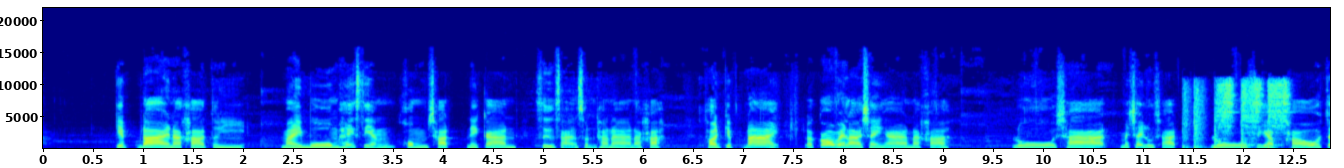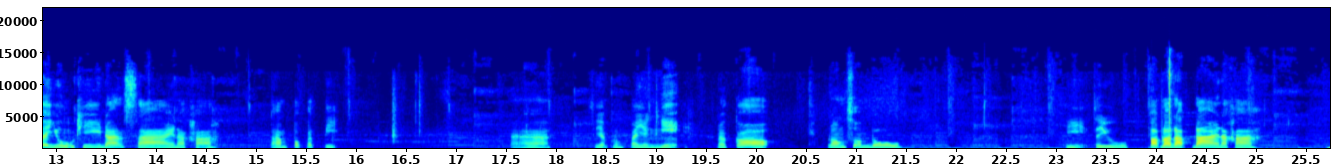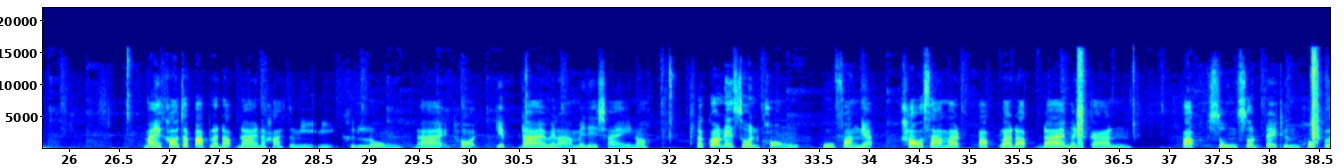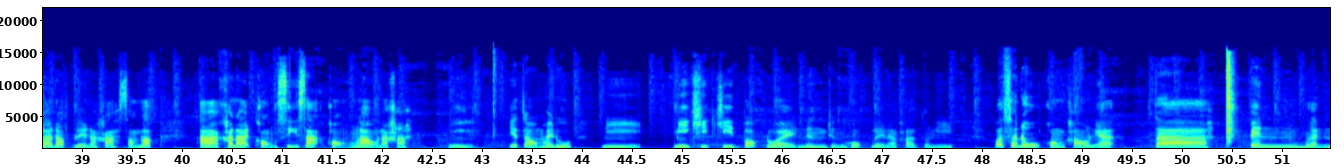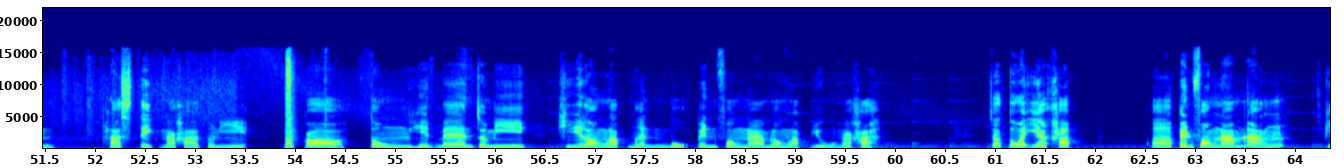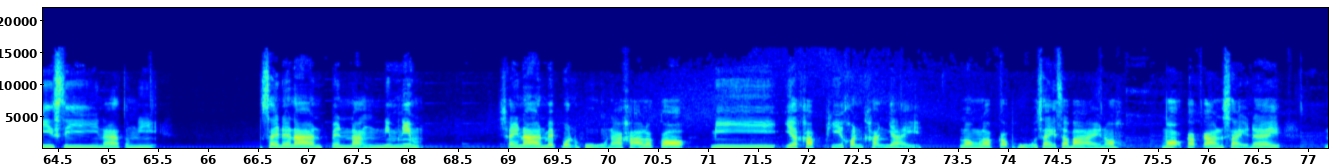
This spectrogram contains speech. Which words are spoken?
เก็บได้นะคะตัวนี้ไมค์บูมให้เสียงคมชัดในการสื่อสารสนทนานะคะ ถอดเก็บได้ แล้วก็เวลาใช้งานนะคะ รูชาร์จ ไม่ใช่รูชาร์จ รูเสียบเขาจะอยู่ที่ด้านซ้ายนะคะ ตามปกติ อ่า เสียบลงไปอย่างนี้ แล้วก็ลองสวมดู นี่จะอยู่ปรับระดับได้นะคะ ไมค์เขาจะปรับระดับได้นะคะ ตรงนี้นี่ขึ้นลงได้ถอดเก็บได้เวลาไม่ได้ใช้เนาะแล้วก็ในส่วนของหูฟังเนี่ยเขาสามารถปรับระดับได้เหมือนกัน ปรับสูงสุดได้ถึง 6 ระดับเลยนะคะสำหรับขนาดของศีรษะของเรานะคะ นี่เดี๋ยวจะเอามาให้ดูนี่มีขีดขีดบอกด้วย 1-6 เลยนะคะ ตรงนี้ วัสดุของเขาเนี่ยจะเป็นเหมือนพลาสติกนะคะ ตัวนี้ แล้วก็ตรงเฮดแบนจะมี ที่รองรับเหมือนบุเป็นฟองน้ำรองรับอยู่นะคะ เจ้าตัวเอียร์คัพเป็นฟองน้ำหนัง PC นะตรงนี้ ใส่ได้นานเป็นหนังนิ่มๆ ใช้นานไม่ปวดหูนะคะ แล้วก็มีเอียร์คัพที่ค่อนข้างใหญ่ รองรับกับหูใส่สบายเนาะเหมาะกับการใส่ได้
